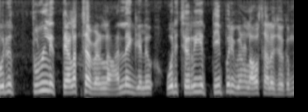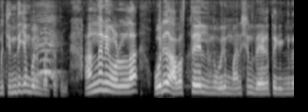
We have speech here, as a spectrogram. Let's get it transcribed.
ഒരു തുള്ളി തിളച്ച വെള്ളം അല്ലെങ്കിൽ ഒരു ചെറിയ തീപ്പൊരി വീണുള്ള അവസ്ഥ ആലോചിച്ച് നോക്കാം. നമുക്ക് ചിന്തിക്കാൻ പോലും പറ്റത്തില്ല. അങ്ങനെയുള്ള ഒരു അവസ്ഥയിൽ നിന്ന് ഒരു മനുഷ്യന്റെ ദേഹത്തേക്ക് ഇങ്ങനെ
